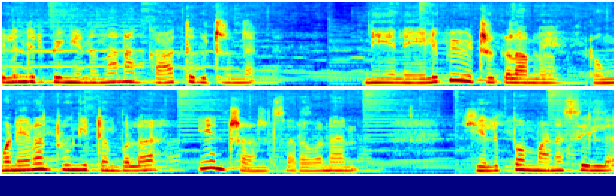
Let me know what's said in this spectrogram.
எழுந்திருப்பீங்கன்னு தான் நான் காத்துக்கிட்டு இருந்தேன். நீ என்னை எழுப்பி விட்டுருக்கலாமே ரொம்ப நேரம் தூங்கிட்டேன் போல என்றான் சரவணன். எழுப்ப மனசு இல்லை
